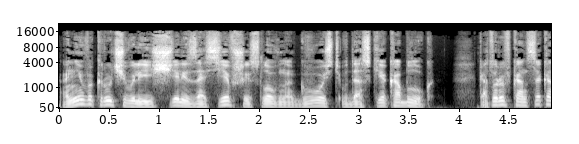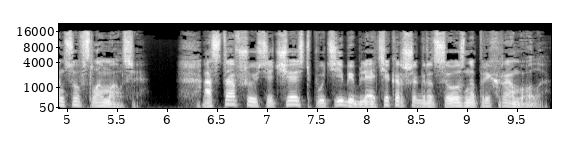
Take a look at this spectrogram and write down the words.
они выкручивали из щели засевший, словно гвоздь в доске, каблук, который в конце концов сломался. Оставшуюся часть пути библиотекарша грациозно прихрамывала.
